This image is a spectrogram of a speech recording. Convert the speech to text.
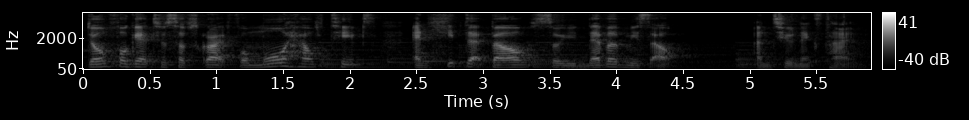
Don't forget to subscribe for more health tips and hit that bell so you never miss out. Until next time.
